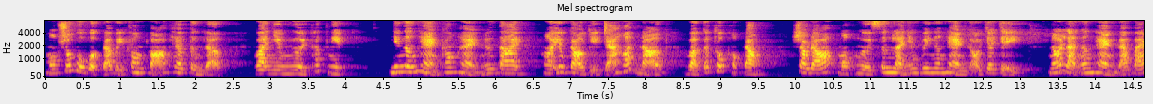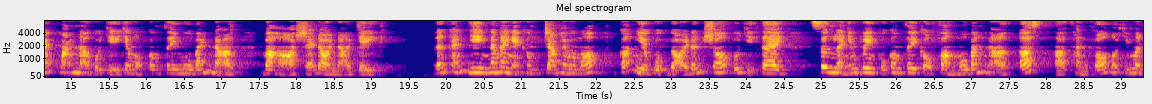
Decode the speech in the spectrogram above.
Một số khu vực đã bị phong tỏa theo từng đợt và nhiều người thất nghiệp. Nhưng ngân hàng không hề nương tay, họ yêu cầu chị trả hết nợ và kết thúc hợp đồng. Sau đó, một người xưng là nhân viên ngân hàng gọi cho chị nói là ngân hàng đã bán khoản nợ của chị cho một công ty mua bán nợ và họ sẽ đòi nợ chị. Đến tháng Giêng năm 2021, có nhiều cuộc gọi đến số của chị T, xưng là nhân viên của công ty cổ phần mua bán nợ US ở thành phố Hồ Chí Minh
